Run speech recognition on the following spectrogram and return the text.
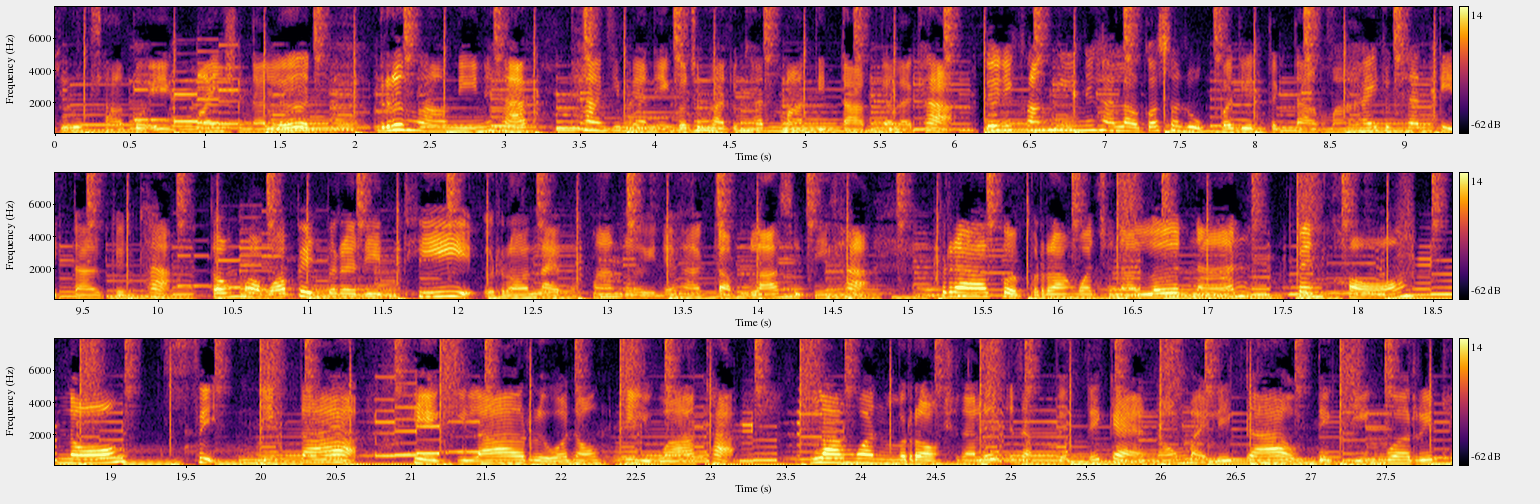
ที่ลูกสาวตัวเองไม่ชนะเลิศ เรื่องราวนี้นะคะทางทีมงานเองก็จะพาทุกท่านมาติดตามกันแล้วค่ะ โดยในครั้งนี้นะคะเราก็สรุปประเด็นต่างๆ มาให้ทุกท่านติดตามกันค่ะ ต้องบอกว่าเป็นประเด็นที่ร้อนแรงมากๆเลยนะคะ กับล่าสุดนี้ค่ะ ปรากฏรางวัลชนะเลิศนั้น เป็นของน้อง สินิตาเฮกิล่าหรือว่าน้องกีวาค่ะ รางวัลรองชนะเลิศอันดับหนึ่งได้แก่น้องหมายเลขเก้าเด็กหญิงวริท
